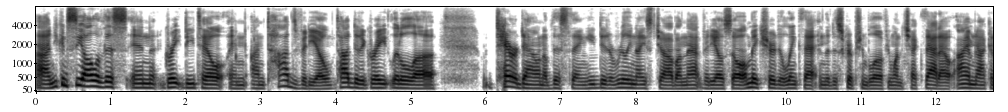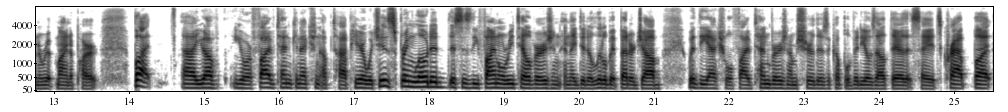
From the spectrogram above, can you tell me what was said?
Uh, and you can see all of this in great detail in on Todd's video. Todd did a great little uh, tear down of this thing. He did a really nice job on that video, so I'll make sure to link that in the description below if you want to check that out. I am not going to rip mine apart. But uh, you have your 510 connection up top here, which is spring-loaded. This is the final retail version, and they did a little bit better job with the actual 510 version. I'm sure there's a couple videos out there that say it's crap, but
